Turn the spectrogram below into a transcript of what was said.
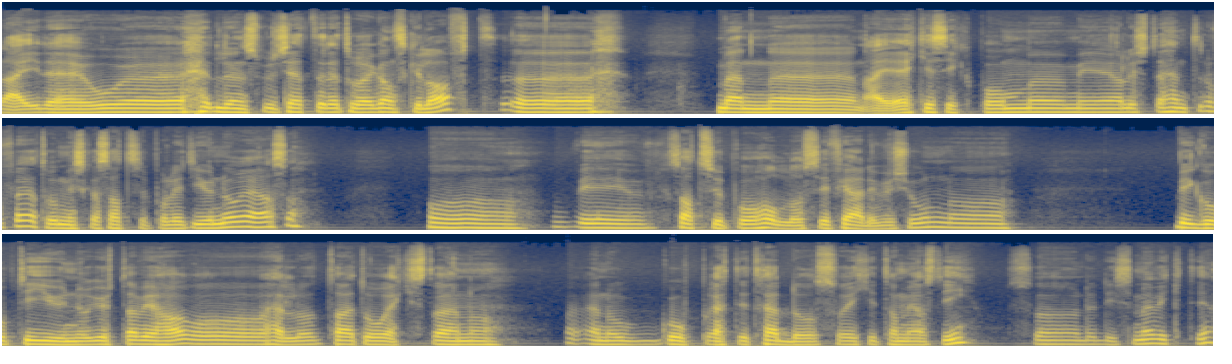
Nei, det er jo eh, lønnsbudsjettet, det tror jeg er ganske lavt. Eh, men eh, nei, jeg er ikke sikker på om vi har lyst til å hente noe flere. Jeg tror vi skal satse på litt juniorer, altså. Og vi satser på å holde oss i fjerdedivisjon. Og bygge opp de juniorgutta vi har, og heller ta et år ekstra enn å, enn å gå opp rett i tredje år og ikke ta med oss de. Så det er de som er viktige.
